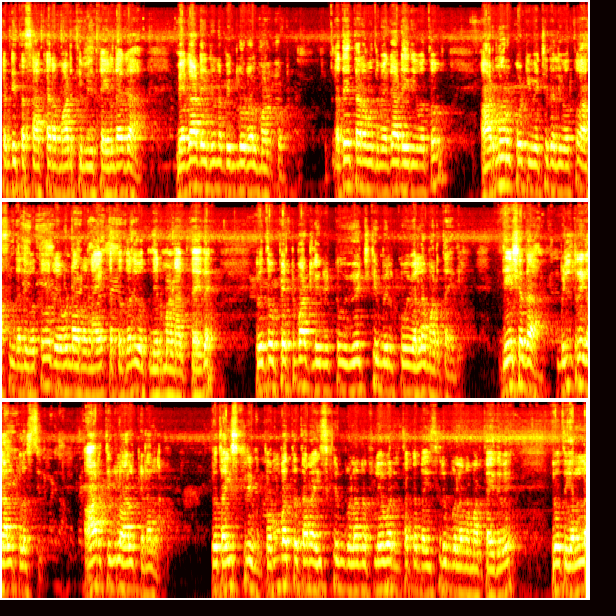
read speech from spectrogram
ಖಂಡಿತ ಸಹಕಾರ ಮಾಡ್ತೀವಿ ಅಂತ ಹೇಳಿದಾಗ ಮೆಗಾ ಡೈರಿನ ಬೆಂಗಳೂರಲ್ಲಿ ಮಾಡಿಕೊಟ್ಟು ಅದೇ ಥರ ಒಂದು ಮೆಗಾ ಡೈರಿ ಇವತ್ತು ಆರುನೂರು ಕೋಟಿ ವೆಚ್ಚದಲ್ಲಿ ಇವತ್ತು, ಹಾಸನದಲ್ಲಿ ಇವತ್ತು ರೇವಣ್ಣ ಅವರ ನಾಯಕತ್ವದಲ್ಲಿ ಇವತ್ತು ನಿರ್ಮಾಣ ಆಗ್ತಾ ಇದೆ. ಇವತ್ತು pet bottle unit U H T milk ಇವೆಲ್ಲ ಮಾಡ್ತಾ ಇದ್ದೀವಿ ದೇಶದ ಮಿಲ್ಟ್ರಿಗೆ ಹಾಲು ಕಳಿಸ್ತೀವಿ. ಆರು ತಿಂಗಳು ಹಾಲು ಕೆಡಲ್ಲ. ಇವತ್ತು ಐಸ್ ಕ್ರೀಮ್, ತೊಂಬತ್ತು ಥರ ಐಸ್ ಕ್ರೀಮ್ಗಳನ್ನು, ಫ್ಲೇವರ್ ಇರ್ತಕ್ಕಂಥ ಐಸ್ ಕ್ರೀಮ್ಗಳನ್ನು ಮಾಡ್ತಾ ಇದ್ದೇವೆ. ಇವತ್ತು ಎಲ್ಲ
